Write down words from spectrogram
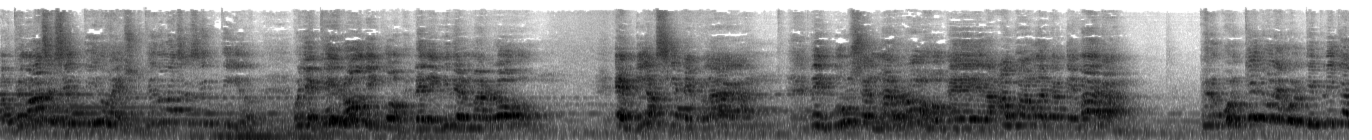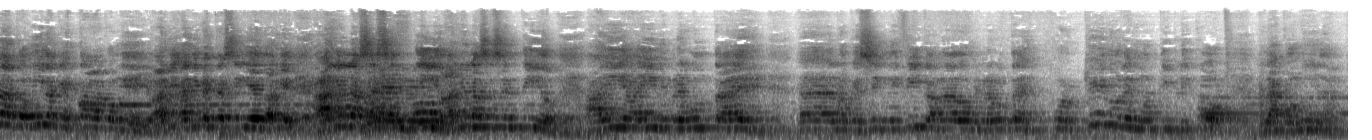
¿A usted no le hace sentido eso? ¿A usted no le hace sentido? Oye, qué irónico, le divide el mar rojo, envía siete plagas, le impulsa el mar rojo, eh, la agua amarga te mara. Pero ¿por qué no le multiplica la comida que estaba con ellos? ¿Alguien, alguien me está siguiendo? ¿Alguien, alguien le hace sentido? ¿Alguien le hace sentido? Ahí, ahí mi pregunta es, eh, lo que significa, amado, mi pregunta es, ¿por qué no le multiplicó la comida?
